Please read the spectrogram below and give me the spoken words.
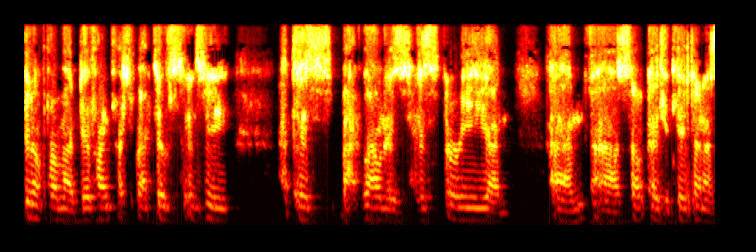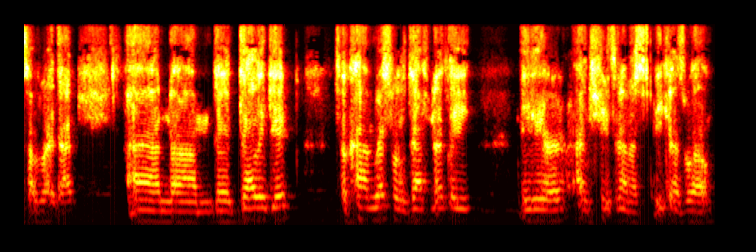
you know, from a different perspective, since he his background is history and and uh, education and stuff like that. And um, the delegate to Congress will definitely be here, and she's going to speak as well.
